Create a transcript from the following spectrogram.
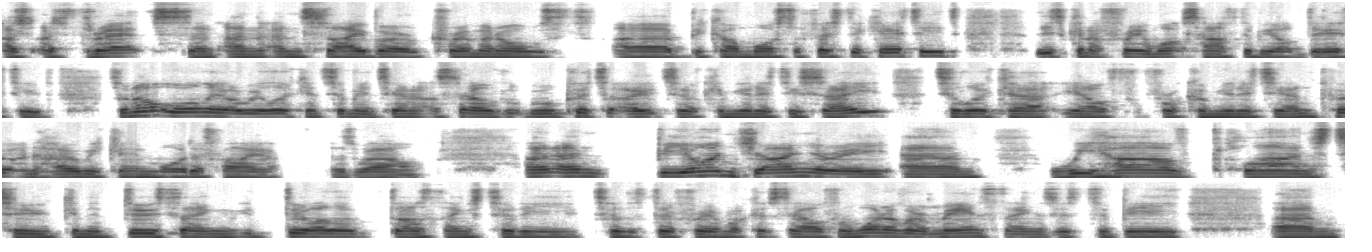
As, as threats and, and, and cyber criminals uh, become more sophisticated, these kind of frameworks have to be updated. So not only are we looking to maintain it ourselves, but we'll put it out to a community site to look at, you know, for community input and how we can modify it as well. And, and beyond January, um, we have plans to kind of do thing, do other, other things to the to the, framework itself. And one of our main things is to be um,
